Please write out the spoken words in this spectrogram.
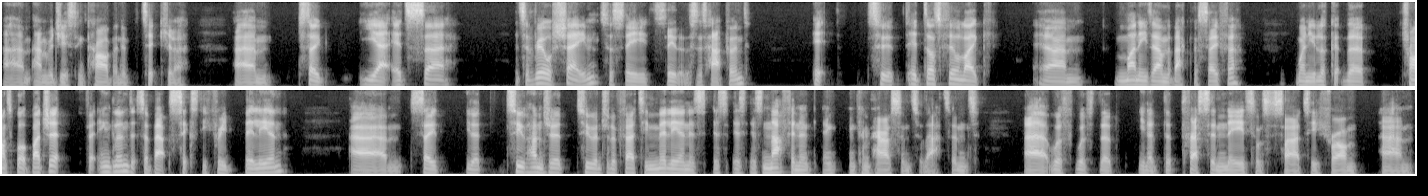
um, and reducing carbon in particular. Um, so yeah, it's uh, it's a real shame to see see that this has happened. It to it does feel like um, money down the back of the sofa. When you look at the transport budget for England, it's about 63 billion. Um, so you know 200 230 million is is, is, is nothing in, in, in, comparison to that and uh, with with the you know the pressing needs of society from um,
